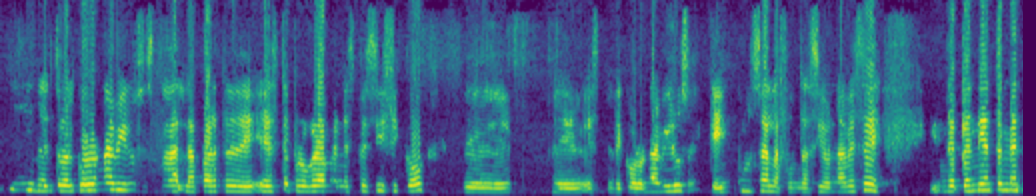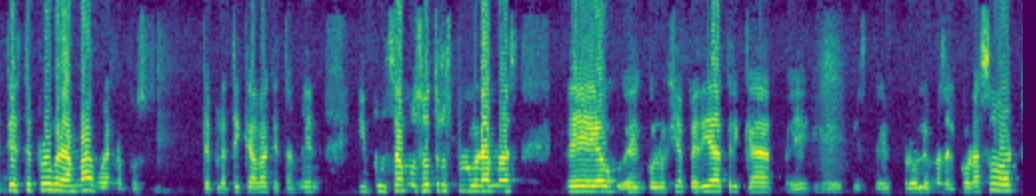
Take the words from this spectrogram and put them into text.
Y dentro del coronavirus está la parte de este programa en específico de, este, de coronavirus que impulsa la Fundación ABC. Independientemente de este programa, bueno, pues te platicaba que también impulsamos otros programas de oncología pediátrica, eh, este, problemas del corazón,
